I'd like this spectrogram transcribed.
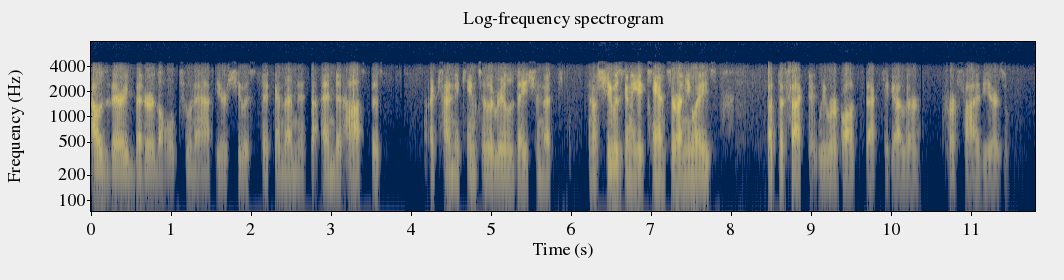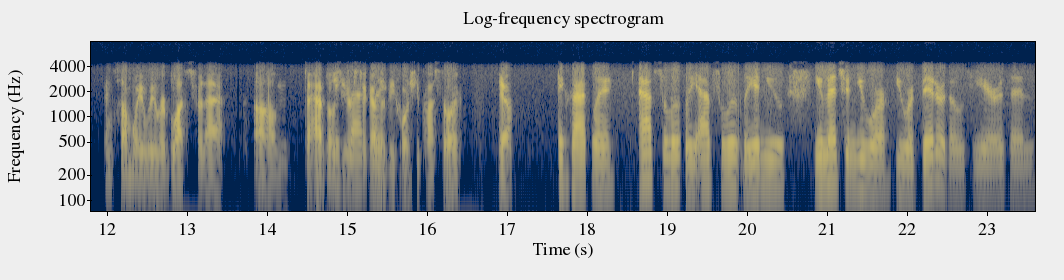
I was very bitter the whole two and a half years she was sick, and then at the end at hospice, I kind of came to the realization that you know she was going to get cancer anyways, but the fact that we were both back together for five years, in some way we were blessed for that. Um, to have those years together before she passed away. Yeah. Exactly. Absolutely, absolutely. And you you mentioned you were you were bitter those years and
